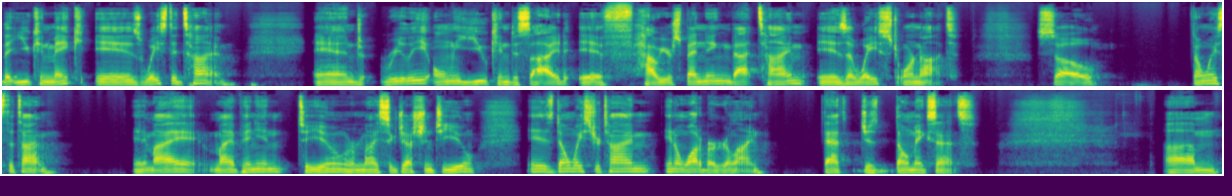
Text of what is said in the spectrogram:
that you can make is wasted time. And really, only you can decide if how you're spending that time is a waste or not. So don't waste the time. And in my my opinion to you, or my suggestion to you, is don't waste your time in a Whataburger line. That just don't make sense. Um,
